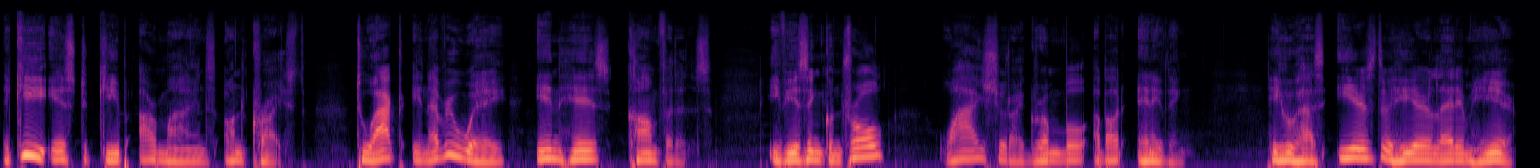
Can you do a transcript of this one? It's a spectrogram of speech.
The key is to keep our minds on Christ, to act in every way in His confidence. If He is in control, why should I grumble about anything? He who has ears to hear, let him hear.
